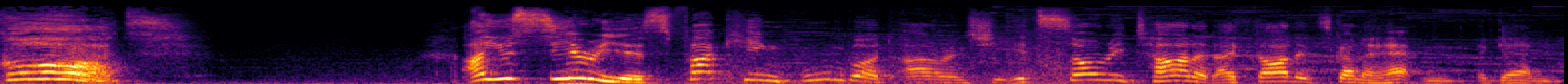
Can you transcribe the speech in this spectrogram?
God! Are you serious? Fucking boombot RNG. It's so retarded. I thought it's gonna happen again.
